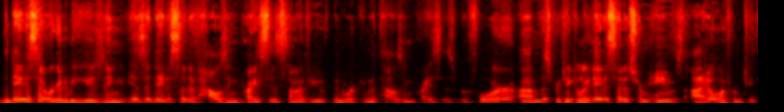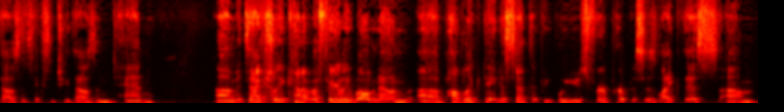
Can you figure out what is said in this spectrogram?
the data set we're going to be using is a data set of housing prices. Some of you have been working with housing prices before. Um, this particular data set is from Ames, Iowa from 2006 to 2010. Um, it's actually kind of a fairly well-known uh, public data set that people use for purposes like this. Um,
